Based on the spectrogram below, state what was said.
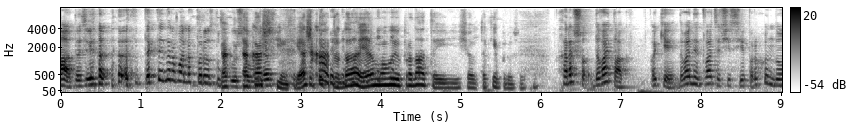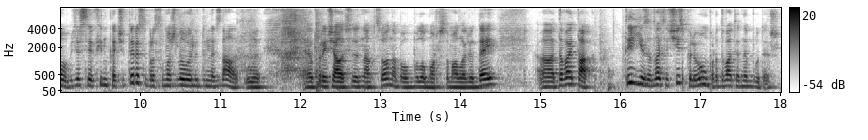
А, то есть, так ти нормально в переступку Так, йшов, така ж блядь. фінка. Я ж кажу, да, я можу її продати і ще такий плюс. Хорошо, давай так. Окей, давай не 26 її порахуємо. Ну, якщо фінка 400, просто можливо люди не знали, коли е, приїжджали сюди на аукціон, або було просто мало людей. Е, давай так. Ти її за 26 по-любому продавати не будеш.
